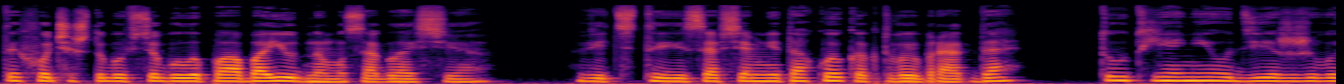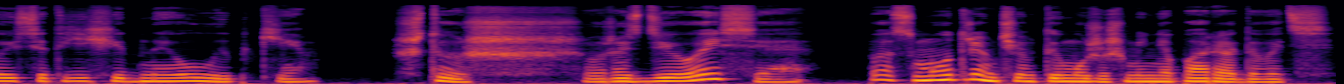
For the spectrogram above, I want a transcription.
Ты хочешь, чтобы все было по обоюдному согласию. Ведь ты совсем не такой, как твой брат, да?» Тут я не удерживаюсь от ехидной улыбки. «Что ж, раздевайся». Посмотрим, чем ты можешь меня порадовать.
